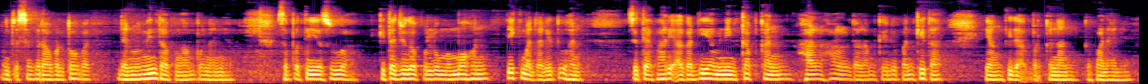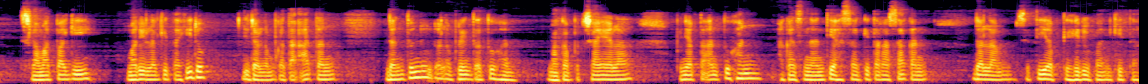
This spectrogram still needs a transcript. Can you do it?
untuk segera bertobat dan meminta pengampunannya. Seperti Yosua, kita juga perlu memohon hikmat dari Tuhan setiap hari agar dia meningkapkan hal-hal dalam kehidupan kita yang tidak berkenan kepadanya. Selamat pagi, marilah kita hidup di dalam ketaatan dan tunduk dalam perintah Tuhan. Maka percayalah penyertaan Tuhan akan senantiasa kita rasakan dalam setiap kehidupan kita.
